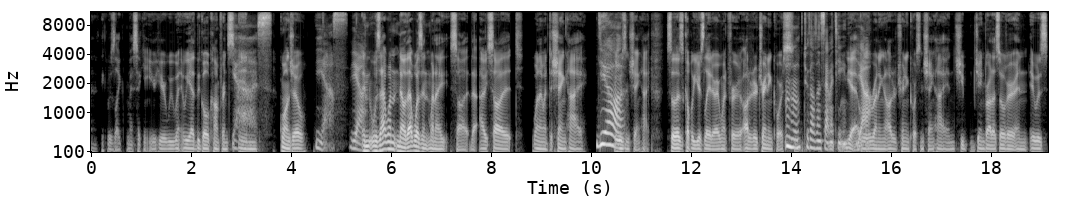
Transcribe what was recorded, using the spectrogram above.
I think it was like my second year here. We went. We had the goal Conference Yes. in Guangzhou, Yes. Yeah. and was that one? No, that wasn't when I saw it. I saw it when I went to Shanghai. yeah. It was in Shanghai. So that was a couple years later. I went for an auditor training course. Mhm, 2017. Yeah, Yeah. we were running an auditor training course in Shanghai, and she Jane brought us over, and it was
